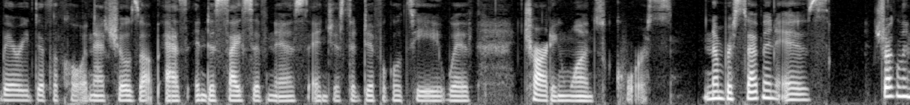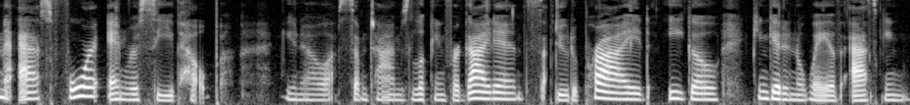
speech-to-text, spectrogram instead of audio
very difficult, and that shows up as indecisiveness and just a difficulty with charting one's course. Number seven is struggling to ask for and receive help. You know, sometimes looking for guidance due to pride, ego can get in the way of asking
